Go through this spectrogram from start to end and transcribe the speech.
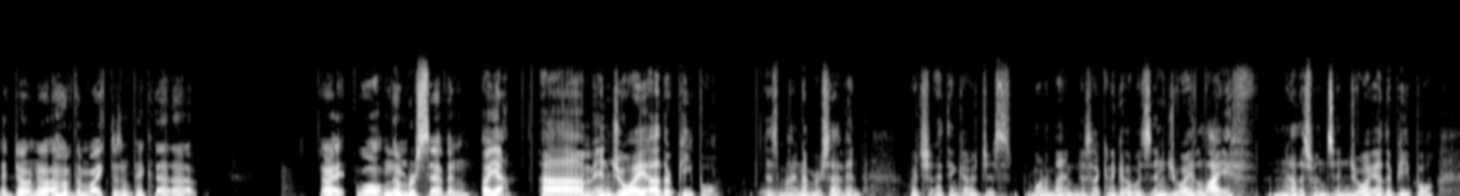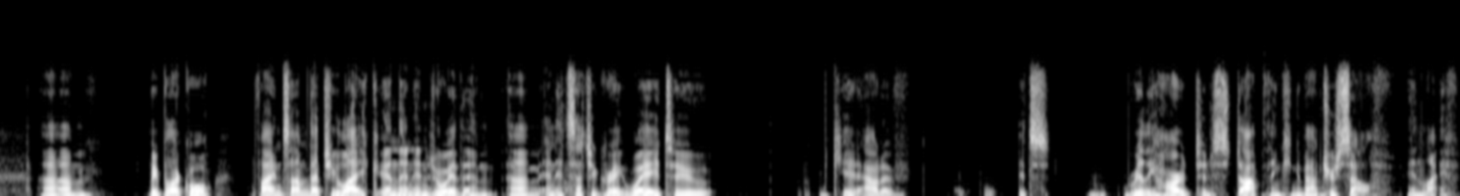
I don't know. I hope the mic doesn't pick that up. All right. Well, number seven. Oh yeah. Um, enjoy other people is my number seven, which I think I was just one of mine a second ago was enjoy life. And now this one's enjoy other people. Um, people are cool. Find some that you like and then enjoy them. Um, and it's such a great way to get out of. It's really hard to stop thinking about yourself in life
